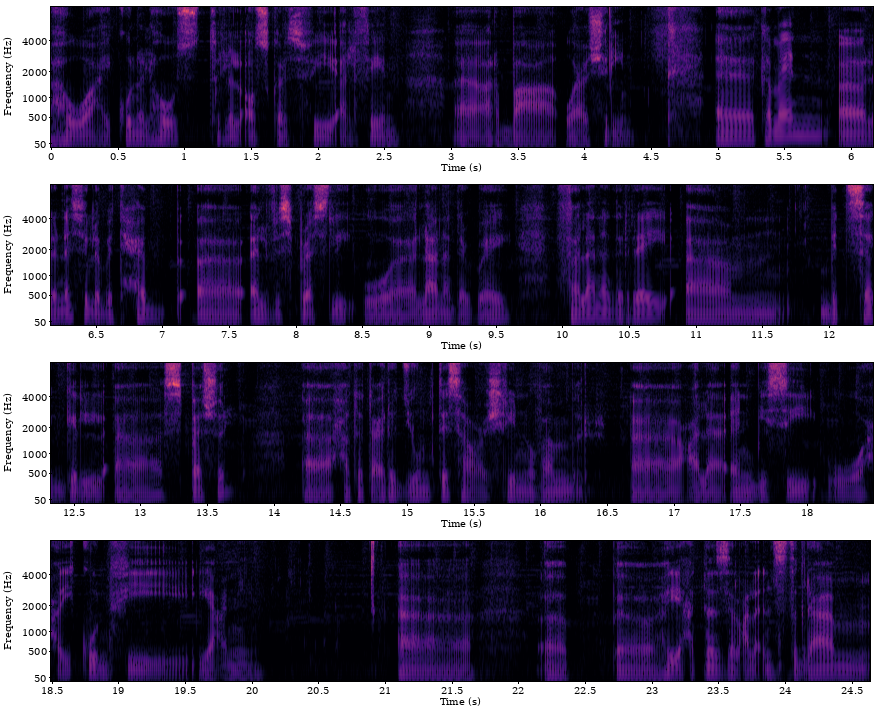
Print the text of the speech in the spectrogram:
هو هيكون ال host لل Oscars في 2024 آه كمان آه للناس اللي بتحب آه ألفيس بريسلي ولانا ديل ري فلانا ديل ري آه بتسجل آه special آه هتتعرض يوم 29 نوفمبر آه على NBC وهيكون في يعني آه آه هي هتنزل على انستجرام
